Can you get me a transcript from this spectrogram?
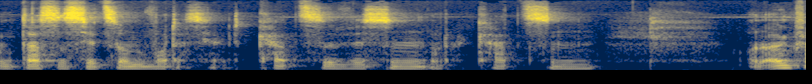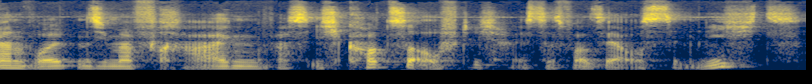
Und das ist jetzt so ein Wort, das sie halt Katze wissen oder Katzen. Und irgendwann wollten sie mal fragen, was ich kotze auf dich heißt. Das war sehr aus dem Nichts.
